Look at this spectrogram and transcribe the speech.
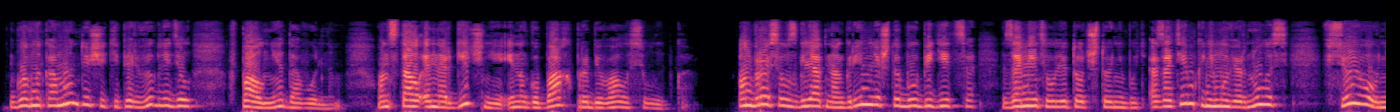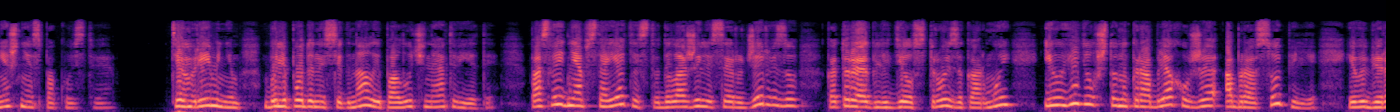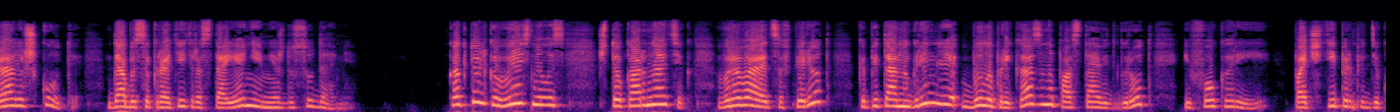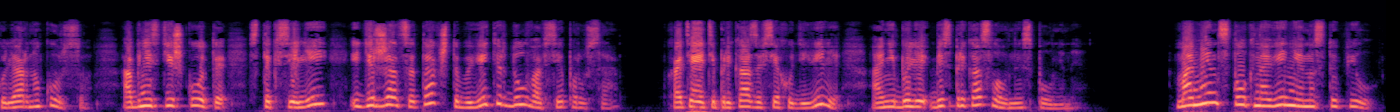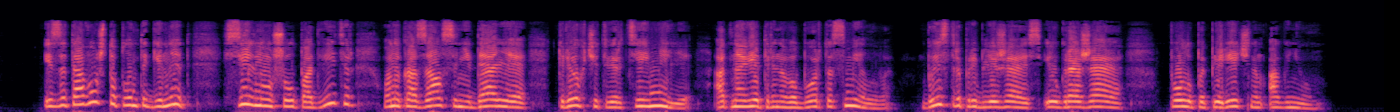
Главнокомандующий теперь выглядел вполне довольным. Он стал энергичнее, и на губах пробивалась улыбка. Он бросил взгляд на Гринли, чтобы убедиться, заметил ли тот что-нибудь, а затем к нему вернулось все его внешнее спокойствие. Тем временем были поданы сигналы и получены ответы. Последние обстоятельства доложили сэру Джервизу, который оглядел строй за кормой и увидел, что на кораблях уже обрасопили и выбирали шкоты, дабы сократить расстояние между судами. Как только выяснилось, что Карнатик вырывается вперед, капитану Гринли было приказано поставить грот и фокарии почти перпендикулярно курсу, обнести шкоты с такселей и держаться так, чтобы ветер дул во все паруса. Хотя эти приказы всех удивили, они были беспрекословно исполнены. Момент столкновения наступил. Из-за того, что Плантагенет сильно ушел под ветер, он оказался не далее трех четвертей мили от наветренного борта Смелого, быстро приближаясь и угрожая полупоперечным огнем.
